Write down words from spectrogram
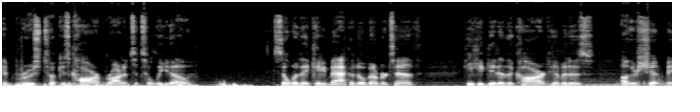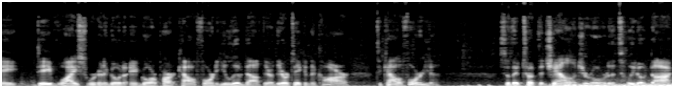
and Bruce took his car, and brought it to Toledo. So when they came back on November 10th, he could get in the car, and him and his other shipmate Dave Weiss were going to go to Agoura Park, California. He lived out there. They were taking the car to California. So they took the Challenger over to the Toledo dock,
